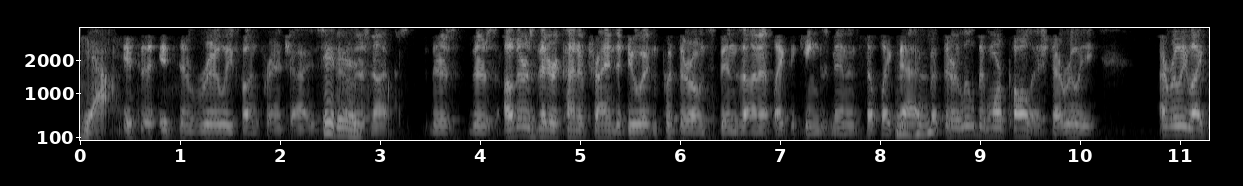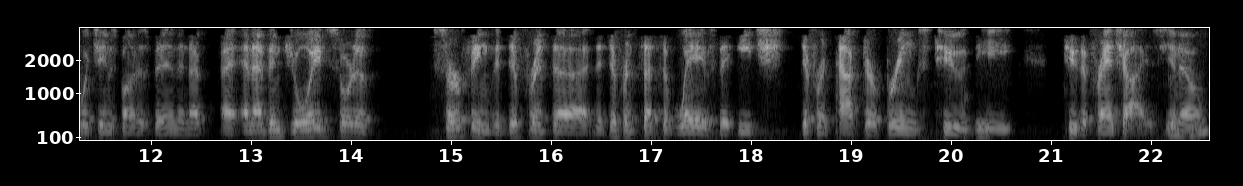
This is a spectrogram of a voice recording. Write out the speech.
Yeah, it's a it's a really fun franchise. It you know, is. There's not there's there's others that are kind of trying to do it and put their own spins on it, like the Kingsmen and stuff like that. Mhm. But they're a little bit more polished. I really I really like what James Bond has been, and I've I, and I've enjoyed sort of surfing the different uh, the different sets of waves that each different actor brings to the to the franchise. You know, Mhm.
